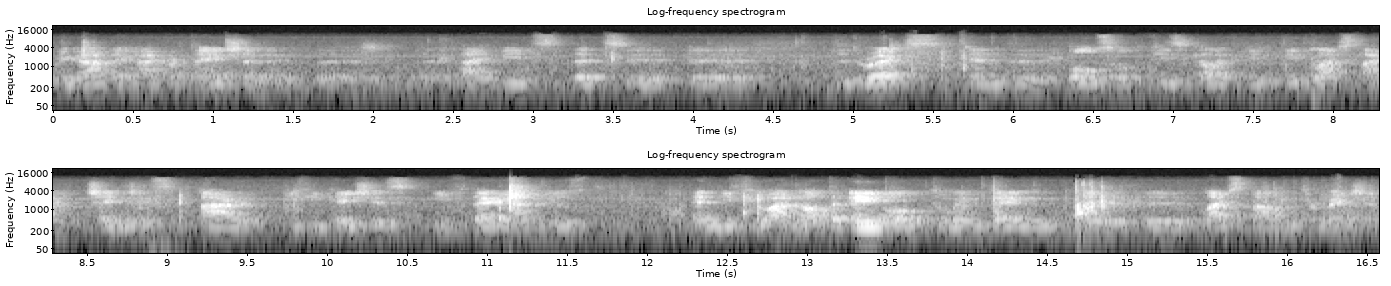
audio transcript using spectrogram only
regarding hypertension and uh, uh, diabetes that uh, uh, the drugs and uh, also the physical activity, lifestyle changes are efficacious if they are used. And if you are not able to maintain the, the lifestyle intervention,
